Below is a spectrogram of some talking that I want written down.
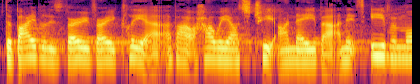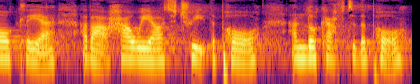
The Bible is very, very clear about how we are to treat our neighbour, and it's even more clear about how we are to treat the poor and look after the poor.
